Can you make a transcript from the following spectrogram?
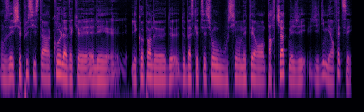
on faisait, je sais plus si c'était un call avec les, copains de, de, de, basket session ou si on était en par chat, mais j'ai dit mais en fait c'est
